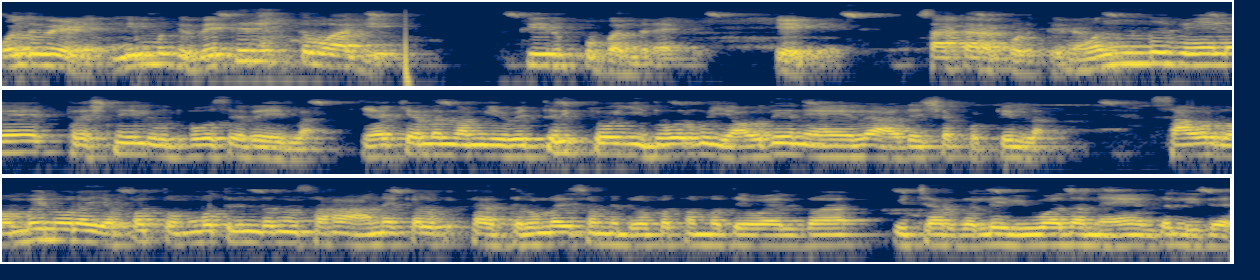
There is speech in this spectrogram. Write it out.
ಒಂದು ವೇಳೆ ನಿಮಗೆ ವ್ಯತಿರಿಕ್ತವಾಗಿ ತೀರ್ಪು ಬಂದ್ರೆ ಹೇಗೆ? ಸಹಕಾರ ಕೊಡ್ತೀರಾ? ಒಂದು ವೇಳೆ ಪ್ರಶ್ನೆಯಲ್ಲಿ ಉದ್ಭವಿಸೋದೇ ಇಲ್ಲ. ಯಾಕೆಂದ್ರೆ ನಮಗೆ ವ್ಯತಿರಿಕ್ತವಾಗಿ ಇದುವರೆಗೂ ಯಾವುದೇ ನ್ಯಾಯಾಲಯ ಆದೇಶ ಕೊಟ್ಟಿಲ್ಲ. ಸಾವಿರದ ಒಂಬೈನೂರ ಎಪ್ಪತ್ತೊಂಬತ್ತರಿಂದನೂ ಸಹ ಆನೇಕಲ್ ಧರ್ಮರಾಯ ಸ್ವಾಮಿ ದ್ರೌಪದಮ್ಮ ದೇವಾಲಯದ ವಿಚಾರದಲ್ಲಿ, ವಿವಾದ ನ್ಯಾಯಾಲಯದಲ್ಲಿ ಇದೆ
